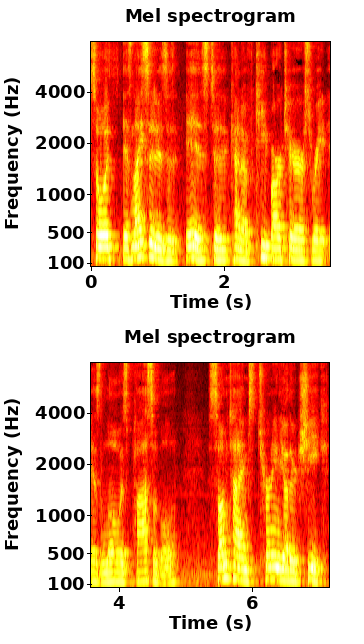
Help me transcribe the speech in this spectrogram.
So, it, as nice as it is to kind of keep our tariffs rate as low as possible, sometimes turning the other cheek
